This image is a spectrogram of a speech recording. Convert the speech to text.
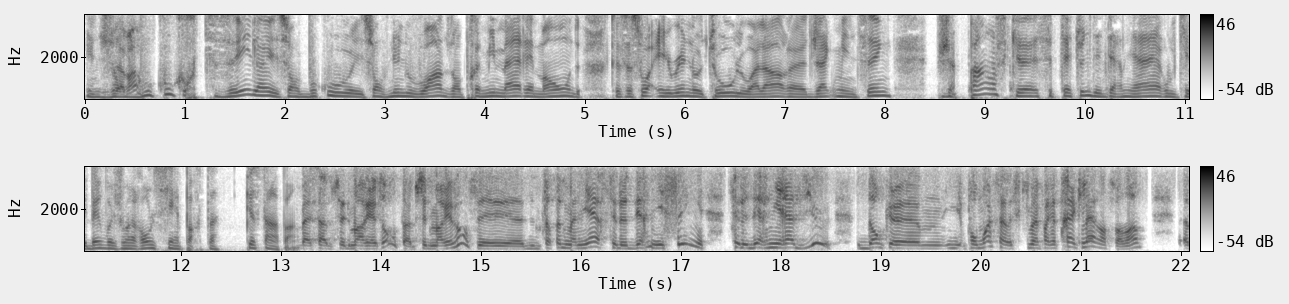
Ils nous ont beaucoup courtisé, là. Ils sont beaucoup, ils sont venus nous voir, nous ont promis mer et monde, que ce soit Erin O'Toole ou alors euh, Jack Minting. Je pense que c'est peut-être une des dernières où le Québec va jouer un rôle si important. Qu'est-ce que tu en penses? Ben, t'as absolument raison, t'as absolument raison. Euh, d'une certaine manière, c'est le dernier signe, c'est le dernier adieu. Donc, euh, pour moi, ce qui m'apparaît très clair en ce moment, euh,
